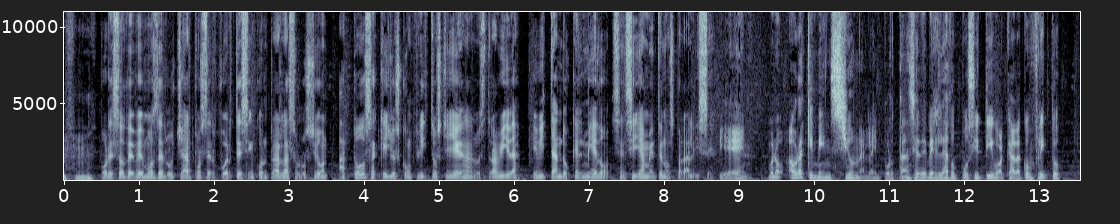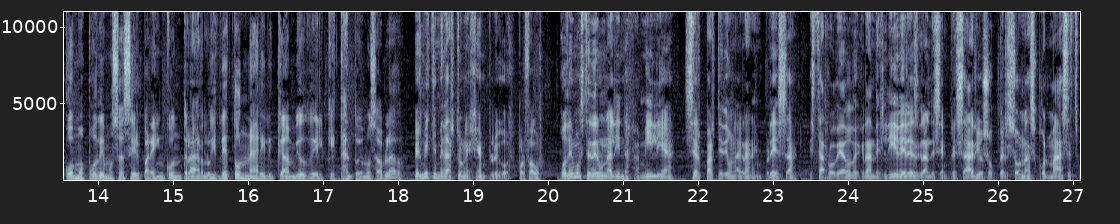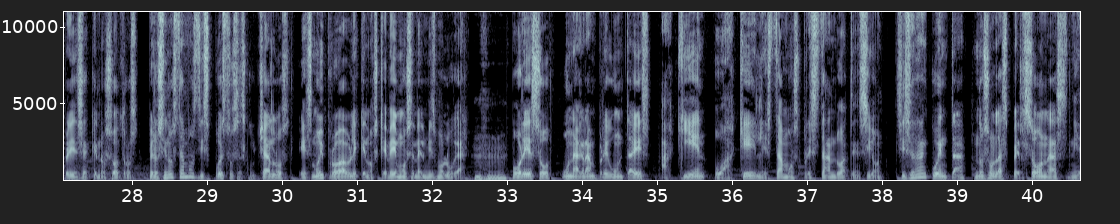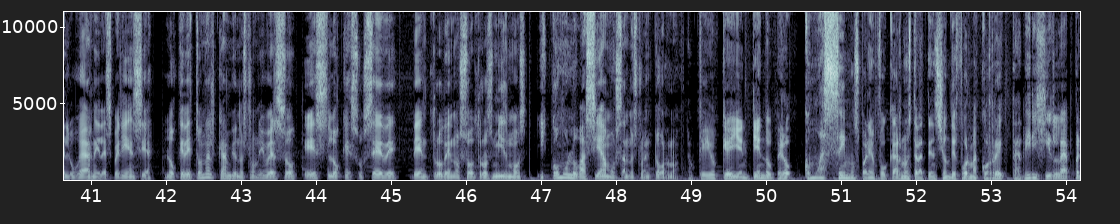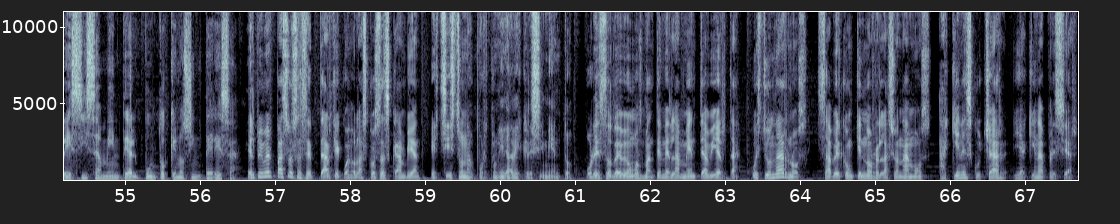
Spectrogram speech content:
Por eso debemos de luchar por ser fuertes y encontrar la solución a todos aquellos conflictos que llegan a nuestra vida, evitando que el miedo sencillamente nos paralice. Bien. Bueno, ahora que menciona la importancia de ver el lado positivo a cada conflicto, ¿cómo podemos hacer para encontrarlo y detonar el cambio del que tanto hemos hablado? Permíteme darte un ejemplo, Igor. Por favor. Podemos tener una linda familia, ser parte de una gran empresa, estar rodeado de grandes líderes, grandes empresarios o personas con más experiencia que nosotros, pero si no estamos dispuestos a escucharlos, es muy probable que nos quedemos en el mismo lugar. Por eso, una gran pregunta es ¿a quién o a qué le estamos prestando atención? Si se dan cuenta, no son las personas, ni el lugar, ni la experiencia. Lo que detona el cambio en nuestro universo es lo que sucede dentro de nosotros mismos y cómo lo vaciamos a nuestro entorno. Ok, ok, entiendo, pero ¿cómo hacemos para enfocar nuestra atención de forma correcta, dirigirla precisamente al punto que nos interesa? El primer paso es aceptar que cuando las cosas cambian, existe una oportunidad de crecimiento. Por eso debemos mantener la mente abierta, cuestionarnos, saber con quién nos relacionamos, a quién escuchar y a quién apreciar.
